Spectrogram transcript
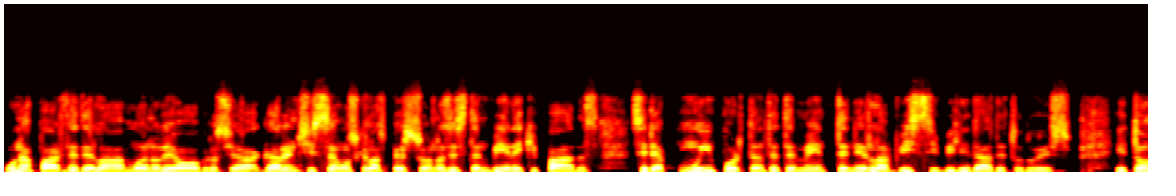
uma parte de la mano de obra, ou seja garantizamos que as pessoas estão bem equipadas, seria muito importante também ter la visibilidade de tudo isso então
